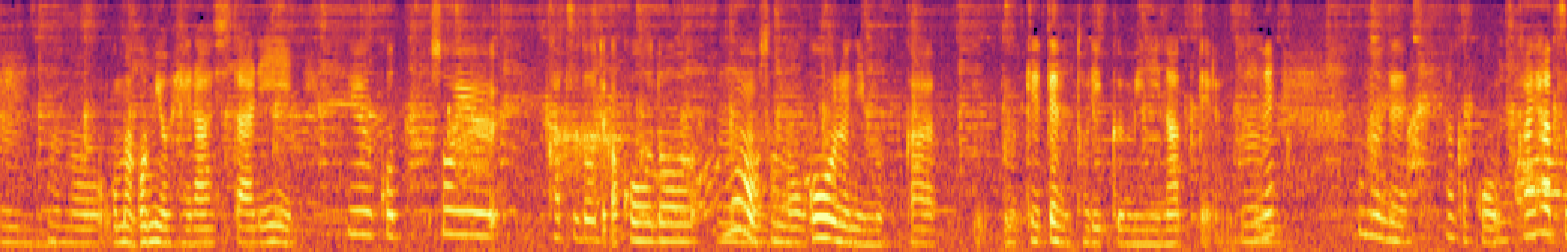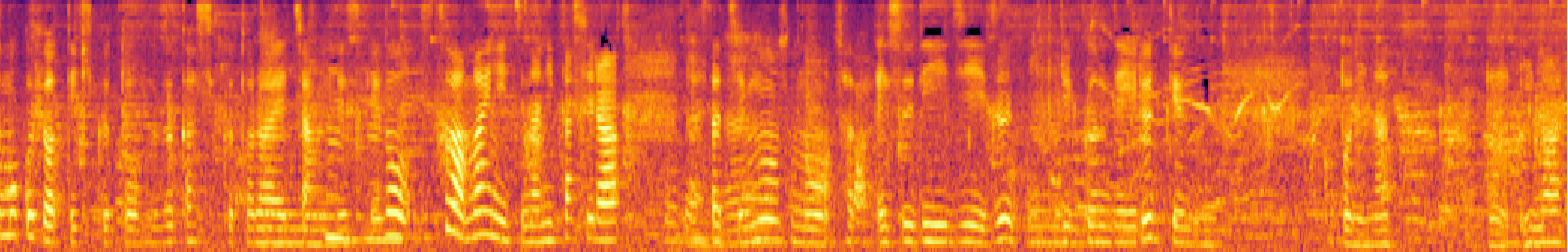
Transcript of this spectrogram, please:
あのごまあゴミを減らしたりいうこそういう活動というか行動も、うん。そのゴールに向か向けての取り組みになってるんですね。なのでなんかこう開発目標って聞くと難しく捉えちゃうんですけど、うん実は毎日何かしら私たちもそのさ SDGs に取り組んでいるっていうのにことになっています。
